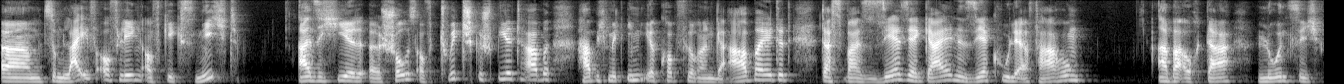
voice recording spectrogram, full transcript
Ähm, zum Live-Auflegen auf Gigs nicht. Als ich hier äh, Shows auf Twitch gespielt habe, habe ich mit In-Ear-Kopfhörern gearbeitet. Das war sehr, sehr geil, eine sehr coole Erfahrung. Aber auch da lohnt sich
